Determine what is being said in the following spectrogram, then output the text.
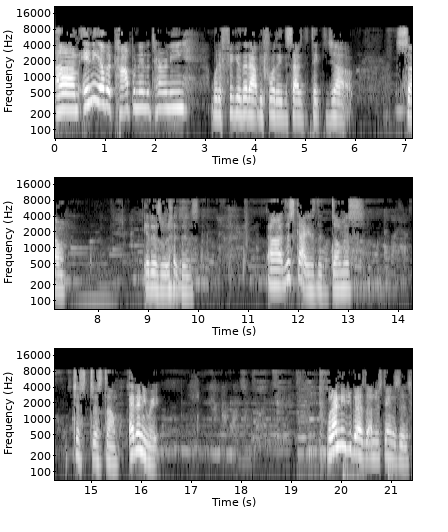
Um, any other competent attorney would have figured that out before they decided to take the job. So, it is what it is. Uh, this guy is the dumbest. Just, just dumb. At any rate, what I need you guys to understand is this.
